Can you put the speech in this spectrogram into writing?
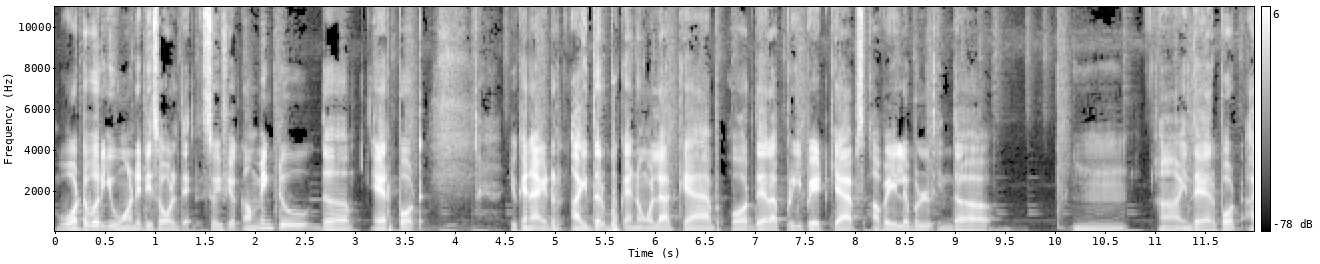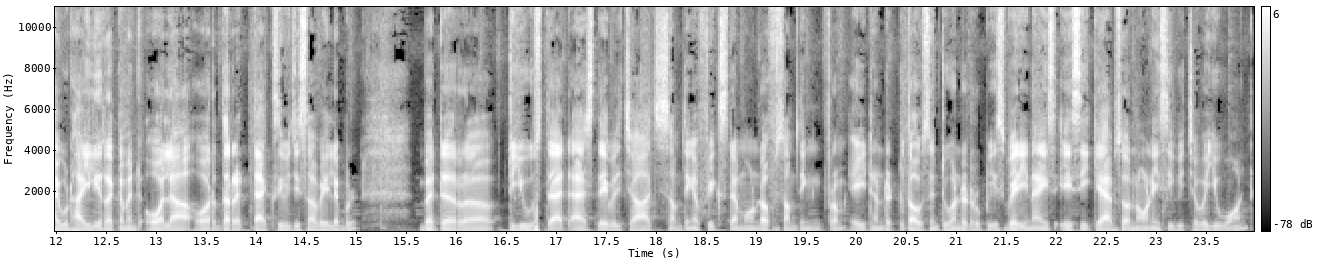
whatever you want it is all there. So if you're coming to the airport you can either either book an ola cab or there are prepaid cabs available in the mm, uh, in the airport. I would highly recommend Ola or the Red Taxi, which is available. Better uh, to use that as they will charge something a fixed amount of something from 800 to 1200 rupees. Very nice AC cabs or non AC, whichever you want.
